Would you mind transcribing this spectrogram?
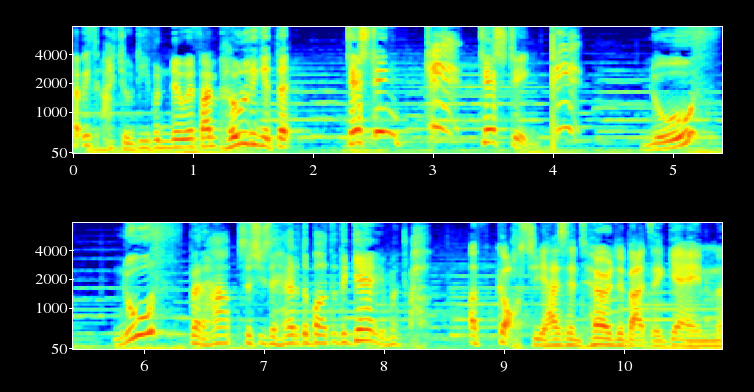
I mean, I don't even know if I'm holding it that. Testing? Testing. North? North? Perhaps she's heard about the game. Of course she hasn't heard about the game.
